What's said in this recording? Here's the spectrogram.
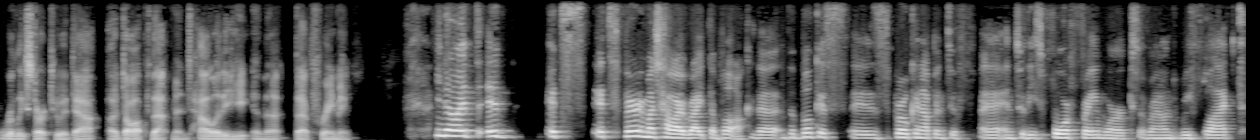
really start to adapt adopt that mentality and that that framing you know it it it's it's very much how i write the book the the book is is broken up into uh, into these four frameworks around reflect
